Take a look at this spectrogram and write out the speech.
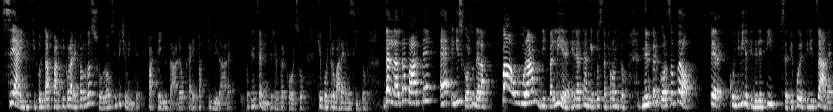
Se hai difficoltà particolari a farlo da solo, semplicemente fatti aiutare, ok? Fatti guidare e potenzialmente c'è il percorso che puoi trovare nel sito. Dall'altra parte è il discorso della paura di fallire. In realtà anche questo affronto nel percorso, però per condividerti delle tips che puoi utilizzare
